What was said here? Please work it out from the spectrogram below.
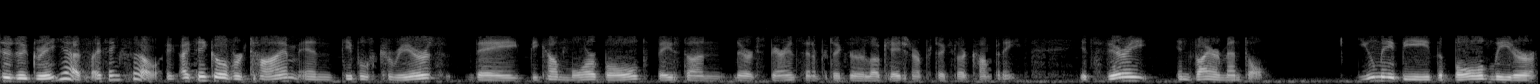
to a degree, yes, I think so. I think over time in people's careers, they become more bold based on their experience in a particular location or a particular company. It's very environmental. You may be the bold leader,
